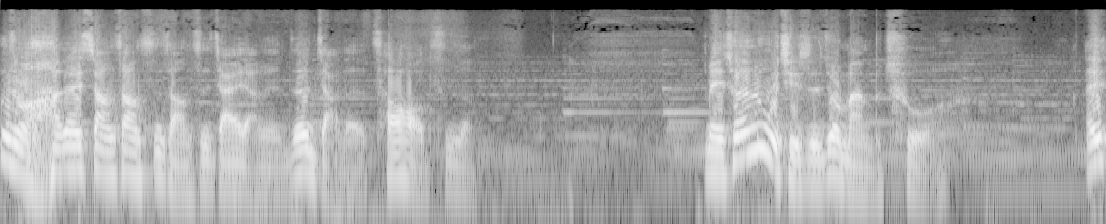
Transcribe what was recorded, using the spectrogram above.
为什么要在向上市场吃嘉义凉面？真的假的？超好吃的！美村路其实就蛮不错。哎、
